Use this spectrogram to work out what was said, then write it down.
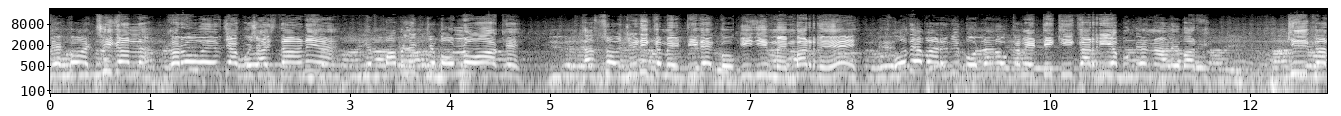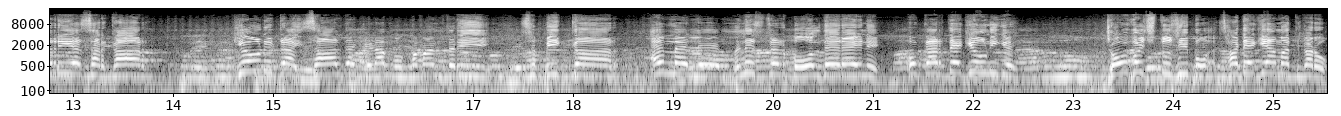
ਦੇਖੋ ਅੱਛੀ ਗੱਲ ਕਰੋ ਇਹ ਜਿਹਾ ਕੁਛ ਅਜਦਾ ਨਹੀਂ ਹੈ ਕਿ ਪਬਲਿਕ 'ਚ ਬੋਲੋ ਆ ਕੇ। ਦੱਸੋ ਜਿਹੜੀ ਕਮੇਟੀ ਦੇ ਗੋਗੀ ਜੀ ਮੈਂਬਰ ਨੇ ਉਹਦੇ ਬਾਰੇ ਵੀ ਬੋਲਣ। ਉਹ ਕਮੇਟੀ ਕੀ ਕਰ ਰਹੀ ਹੈ ਬੁੱਢੇ ਨਾਲੇ ਬਾਰੇ? ਕੀ ਕਰ ਰਹੀ ਹੈ ਸਰਕਾਰ? ਕਿਉਂ ਨਹੀਂ 2.5 ਸਾਲ ਦਾ ਜਿਹੜਾ ਮੁੱਖ ਮੰਤਰੀ, ਸਪੀਕਰ ਐਮਐਲਏ ਮਿਨਿਸਟਰ ਬੋਲਦੇ ਰਹੇ ਨੇ, ਉਹ ਕਰਦੇ ਕਿਉਂ ਨਹੀਂ ਗਏ? ਜੋ ਕੁਝ ਤੁਸੀਂ ਬੋ- ਸਾਡੇ ਕਿਹਾ ਮਤ ਕਰੋ?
